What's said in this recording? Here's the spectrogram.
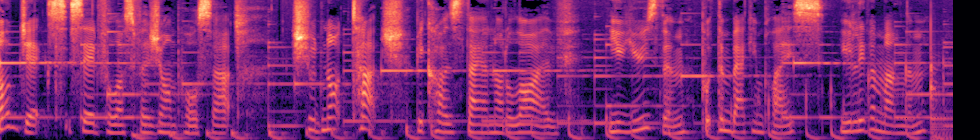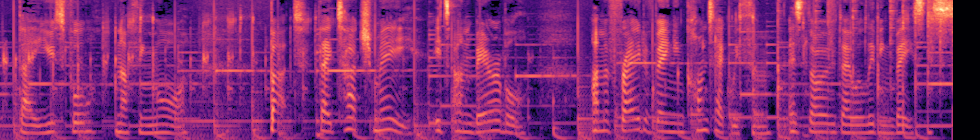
Objects, said philosopher Jean Paul Sartre, should not touch because they are not alive. You use them, put them back in place, you live among them, they are useful, nothing more. But they touch me, it's unbearable. I'm afraid of being in contact with them as though they were living beasts.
